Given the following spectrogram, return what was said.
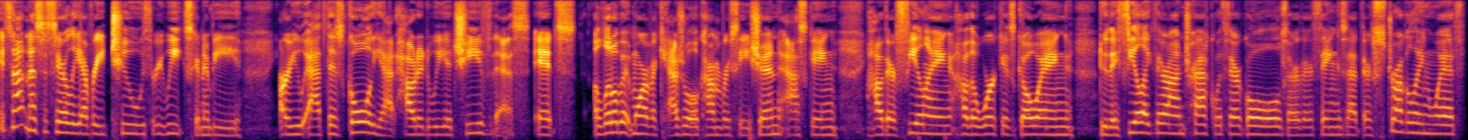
it's not necessarily every two, three weeks going to be, are you at this goal yet? How did we achieve this? It's a little bit more of a casual conversation, asking how they're feeling, how the work is going. Do they feel like they're on track with their goals? Are there things that they're struggling with?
